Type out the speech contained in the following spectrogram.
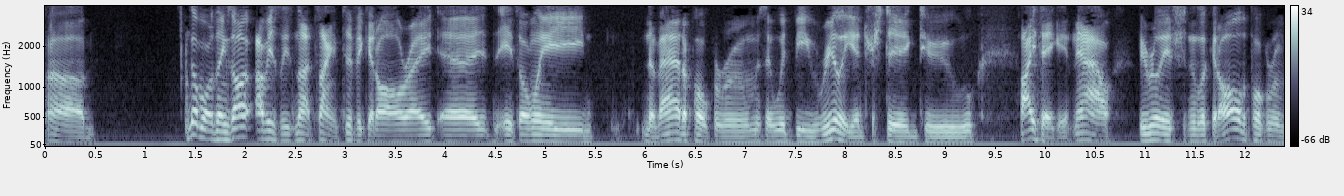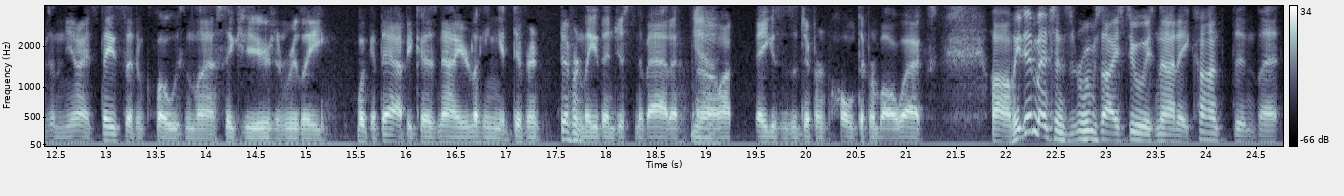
um, a couple more things. Obviously, it's not scientific at all, right? Uh, it's only Nevada poker rooms. It would be really interesting to, I think it now, be really interesting to look at all the poker rooms in the United States that have closed in the last six years and really look at that because now you're looking at different differently than just Nevada. Yeah. Uh, Vegas is a different whole different ball of wax. Um, he did mention room size too is not a constant that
